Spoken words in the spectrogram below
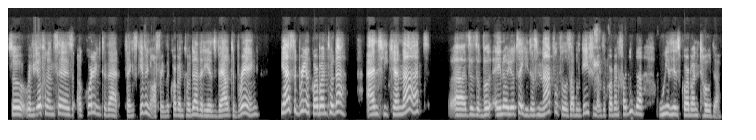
So Rabbi Yochanan says, according to that Thanksgiving offering, the korban todah that he has vowed to bring, he has to bring a korban todah, and he cannot. Uh, he does not fulfill his obligation of the korban chagiga with his korban todah.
